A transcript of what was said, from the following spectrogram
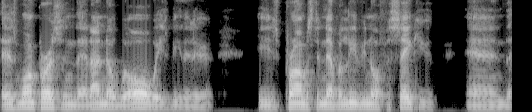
there's one person that I know will always be there. He's promised to never leave you nor forsake you, and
